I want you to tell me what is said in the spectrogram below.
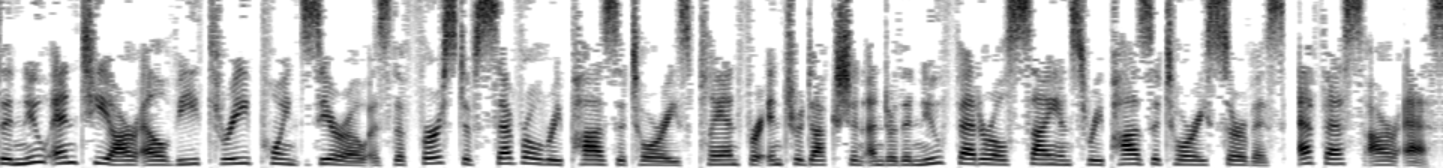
The new NTR-LV 3.0 is the first of several repositories planned for introduction under the new Federal Science Repository Service, FSRS.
